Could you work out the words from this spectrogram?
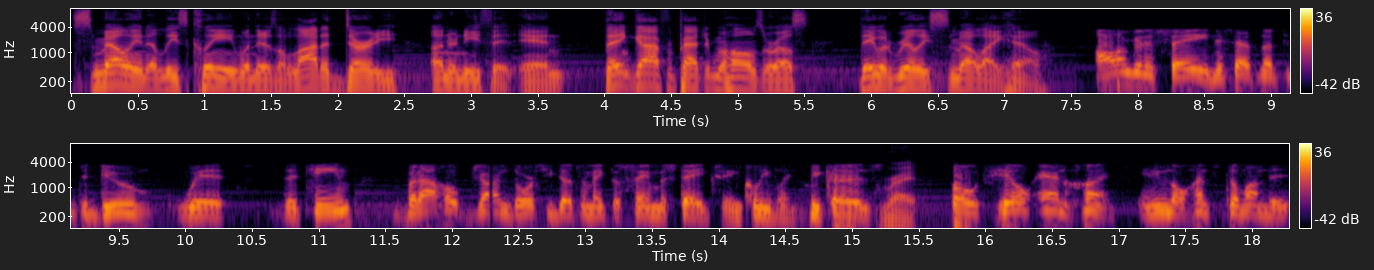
smelling at least clean when there's a lot of dirty underneath it, and thank God for Patrick Mahomes, or else they would really smell like hell. All I'm going to say, and this has nothing to do with the team, but I hope John Dorsey doesn't make the same mistakes in Cleveland because Right. both Hill and Hunt, and even though Hunt's still on the,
